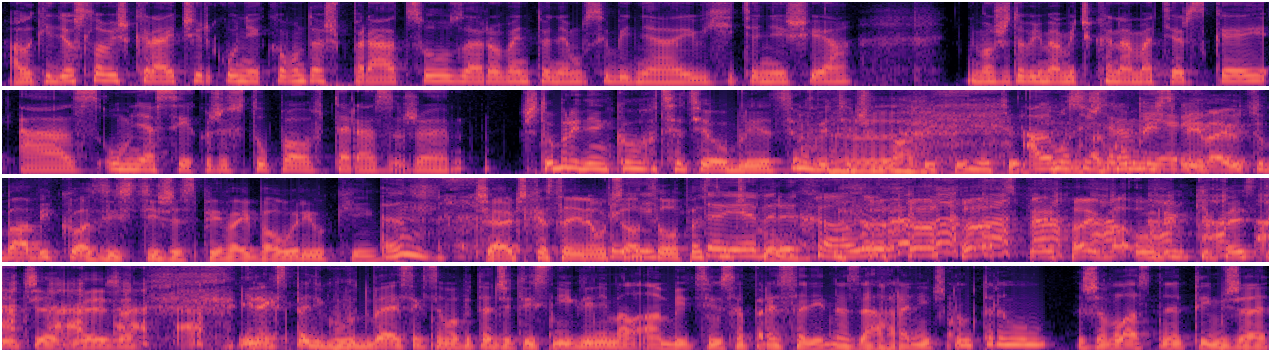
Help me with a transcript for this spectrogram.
Ale keď oslovíš krajčírku, niekomu dáš prácu, zároveň to nemusí byť najvychytenejšia. Môže to byť mamička na materskej a z, u mňa si akože vstúpol teraz, že... Že Dobrý deň, koho chcete obliecť? No viete čo, bábiku idete. Ale musíš A teda mieriť. spievajúcu bábiku a zistíš, že spieva iba úrivky. Čajočka sa nenaučila celú pesničku. To je vrchol. spieva iba úrivky pestičiek, vieš. Inak späť k hudbe, ja sa chcem opýtať, že ty si nikdy nemal ambíciu sa presadiť na zahraničnom trhu? Že vlastne tým, že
